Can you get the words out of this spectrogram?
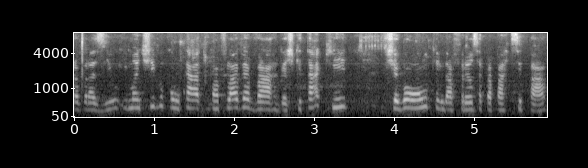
o Brasil e mantive o contato com a Flávia Vargas, que está aqui, chegou ontem da França para participar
